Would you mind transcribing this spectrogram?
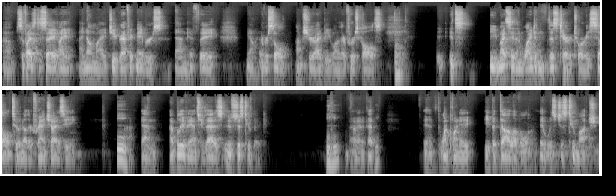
um, suffice to say, I I know my geographic neighbors and if they, you know, ever sold, I'm sure I'd be one of their first calls. It's you might say then why didn't this territory sell to another franchisee? Mm. Uh, and I believe the answer to that is it was just too big. Mm-hmm. Uh, at, at 1.8 EBITDA level, it was just too much.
